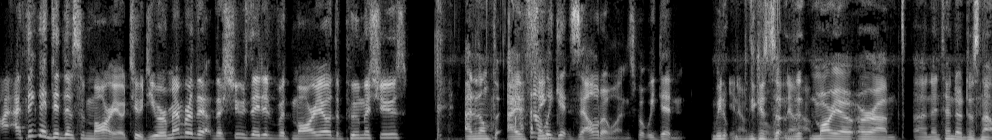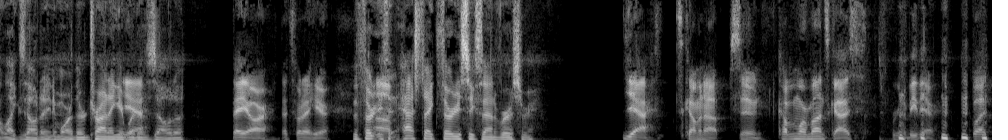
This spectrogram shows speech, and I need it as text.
I, I think they did this with Mario too. Do you remember the the shoes they did with Mario, the Puma shoes? I don't. Th- I, I, thought think we get Zelda ones, but we didn't. we don't you know, because well, we the- how- Mario or um, uh, Nintendo does not like Zelda anymore. They're trying to get rid of Zelda. They are. That's what I hear. The 30, Um, hashtag 36th anniversary. Yeah, it's coming up soon. A couple more months, guys. We're gonna be there. but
